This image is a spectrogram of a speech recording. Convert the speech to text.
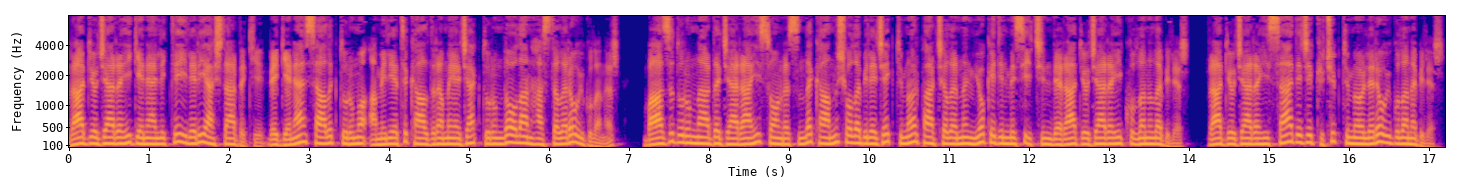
Radyocerrahi genellikle ileri yaşlardaki ve genel sağlık durumu ameliyatı kaldıramayacak durumda olan hastalara uygulanır, bazı durumlarda cerrahi sonrasında kalmış olabilecek tümör parçalarının yok edilmesi için de radyocerrahi kullanılabilir. Radyocerrahi sadece küçük tümörlere uygulanabilir.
